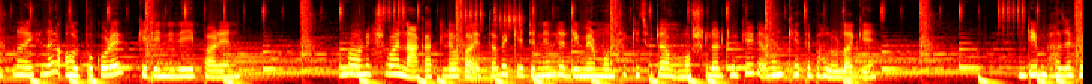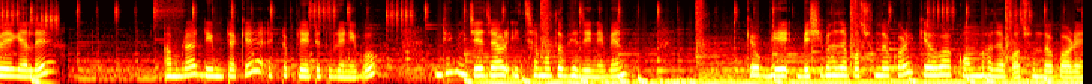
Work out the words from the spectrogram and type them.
আপনারা এখানে অল্প করে কেটে নিলেই পারেন। বা অনেক সময় না কাটলেও হয়, তবে কেটে নিলে ডিমের মধ্যে কিছুটা মশলা ঢুকে এবং খেতে ভালো লাগে। ডিম ভাজা হয়ে গেলে আমরা ডিমটাকে একটা প্লেটে তুলে নিব। ডিম যে যার ইচ্ছা মতো ভেজে নেবেন। কেউ বেশি ভাজা পছন্দ করে, কেউ বা কম ভাজা পছন্দ করে।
